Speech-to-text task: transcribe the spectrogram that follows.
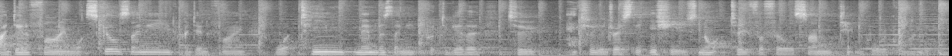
identifying what skills they need, identifying what team members they need to put together to actually address the issues, not to fulfill some technical requirement.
